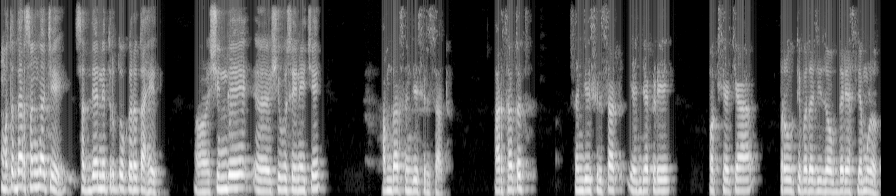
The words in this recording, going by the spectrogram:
मतदारसंघाचे सध्या नेतृत्व करत आहेत शिंदे शिवसेनेचे आमदार संजय शिरसाट. अर्थातच संजय शिरसाट यांच्याकडे पक्षाच्या प्रवृत्तीपदाची जबाबदारी असल्यामुळं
